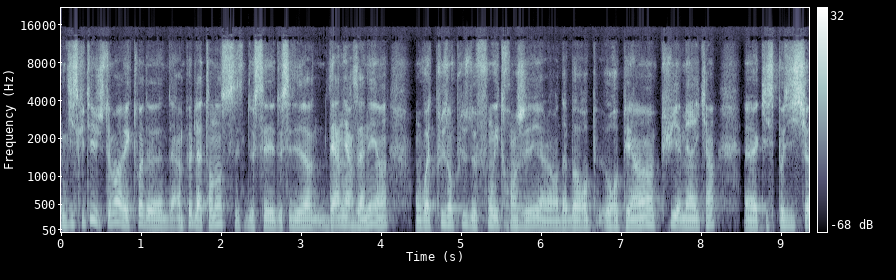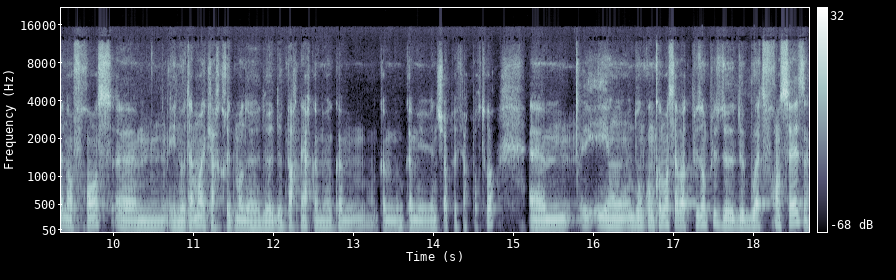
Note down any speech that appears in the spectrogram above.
discuter justement avec toi de, un peu de la tendance de ces, de ces dernières années. Hein. On voit de plus en plus de fonds étrangers, alors d'abord européens, puis américains, euh, qui se positionnent en France, et notamment avec le recrutement de, de, partenaires comme comme comme peut faire pour toi. et on, donc on commence à avoir de plus en plus de, boîtes françaises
